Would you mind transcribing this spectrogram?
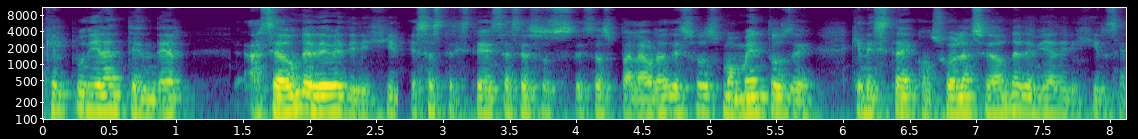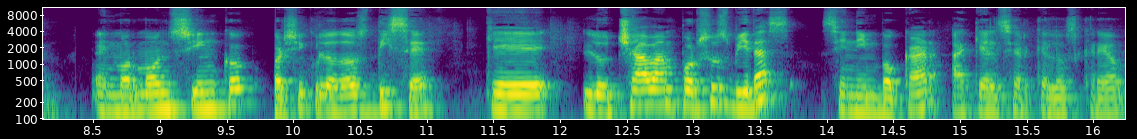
que él pudiera entender hacia dónde debe dirigir esas tristezas, esos, esas palabras, esos momentos de, que necesita de consuelo, hacia dónde debía dirigirse. En Mormón 5, versículo 2 dice que luchaban por sus vidas sin invocar a aquel ser que los creó.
